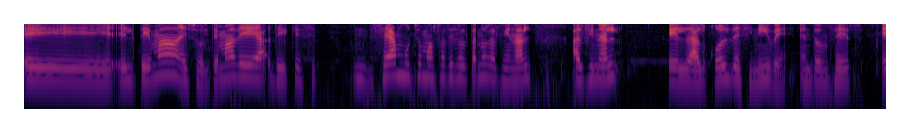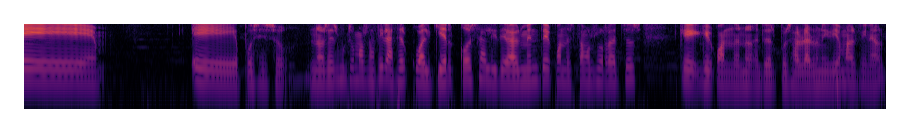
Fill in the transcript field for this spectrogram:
eh, el tema, eso, el tema de, que se- sea mucho más fácil soltarnos al final, al final el alcohol desinhibe. Entonces, eh, eh, pues eso, nos es mucho más fácil hacer cualquier cosa literalmente cuando estamos borrachos que, que cuando no. Entonces, pues hablar un idioma al final,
